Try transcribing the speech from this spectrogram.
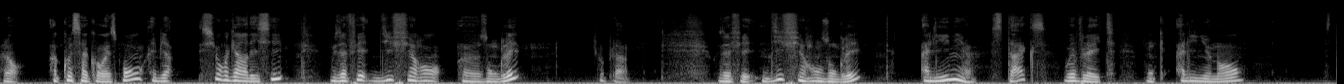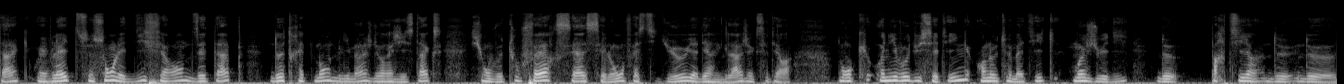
Alors, à quoi ça correspond? Eh bien, si on regarde ici, vous avez fait différents euh, onglets. Hop là. Vous avez fait différents onglets aligne, stacks, wavelet. Donc alignement, stack, wavelet, ce sont les différentes étapes de traitement de l'image de Registax. Si on veut tout faire, c'est assez long, fastidieux, il y a des réglages, etc. Donc au niveau du setting, en automatique, moi je lui ai dit de partir de,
